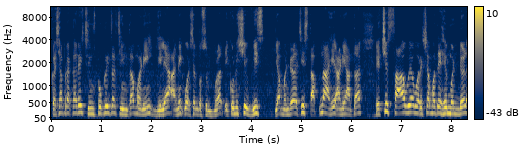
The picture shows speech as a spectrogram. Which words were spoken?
कशा प्रकारे चिंचपोकळीचा चिंतामणी गेल्या अनेक वर्षांपासून मुळात एकोणीसशे वीस या मंडळाची स्थापना आहे आणि आता एकशे सहाव्या वर्षामध्ये हे मंडळ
